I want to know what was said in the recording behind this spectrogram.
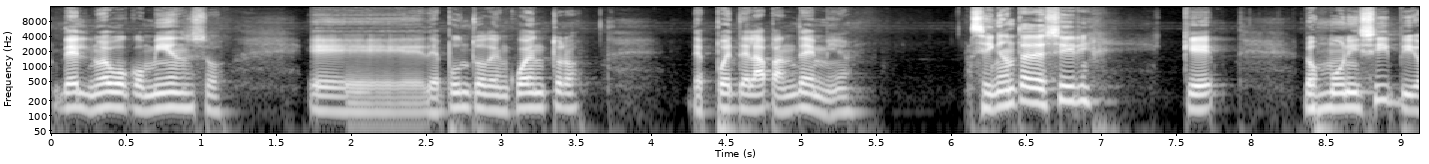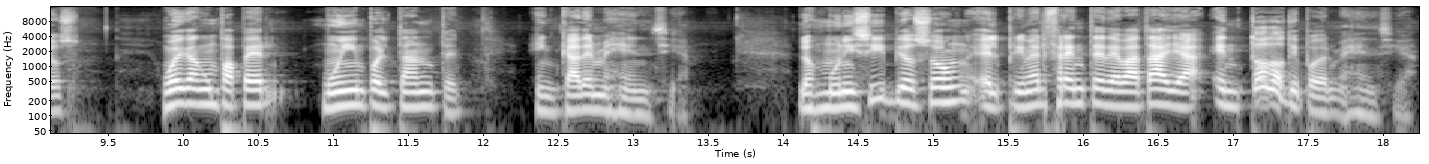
del nuevo comienzo eh, de punto de encuentro después de la pandemia. Sin antes decir que los municipios juegan un papel muy importante en cada emergencia. Los municipios son el primer frente de batalla en todo tipo de emergencia.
